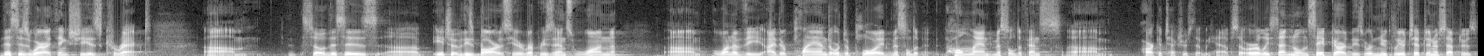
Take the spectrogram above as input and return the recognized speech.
this is where I think she is correct. Um, so this is uh, each of these bars here represents one um, one of the either planned or deployed missile de- homeland missile defense um, architectures that we have. So early Sentinel and Safeguard, these were nuclear tipped interceptors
